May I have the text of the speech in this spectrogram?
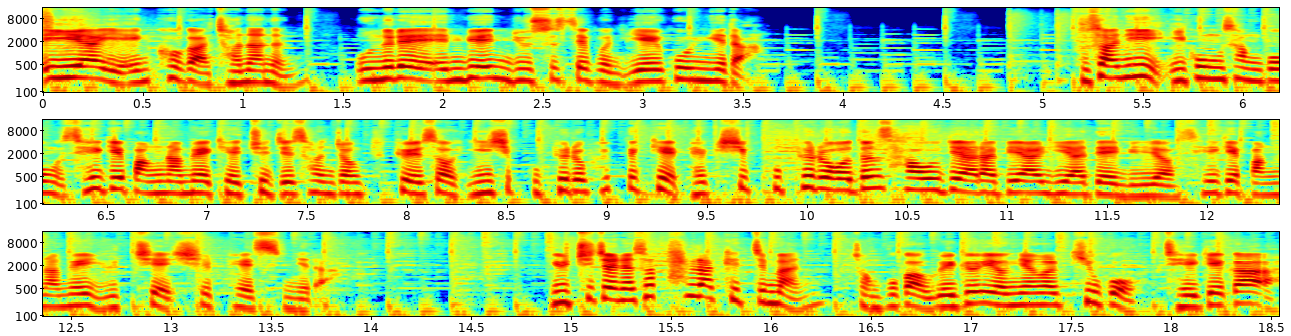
AI 앵커가 전하는 오늘의 MBN 뉴스 7 예고입니다. 부산이 2030 세계 박람회 개최지 선정 투표에서 29표를 획득해 119표를 얻은 사우디아라비아 리야드에 밀려 세계 박람회 유치에 실패했습니다. 유치전에서 탈락했지만 정부가 외교의 영향을 키우고 재계가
